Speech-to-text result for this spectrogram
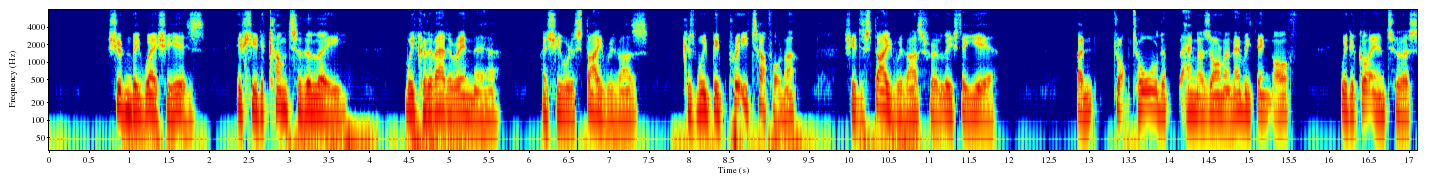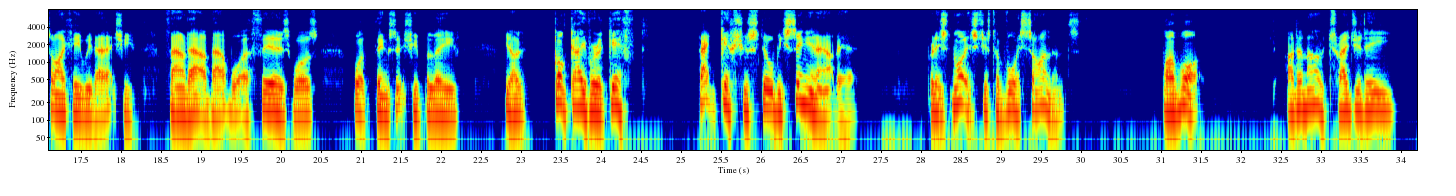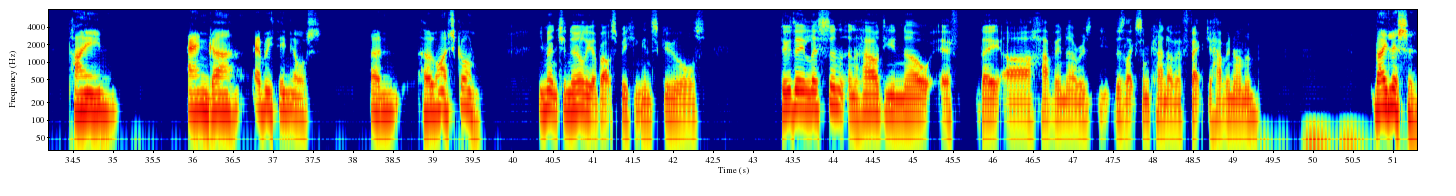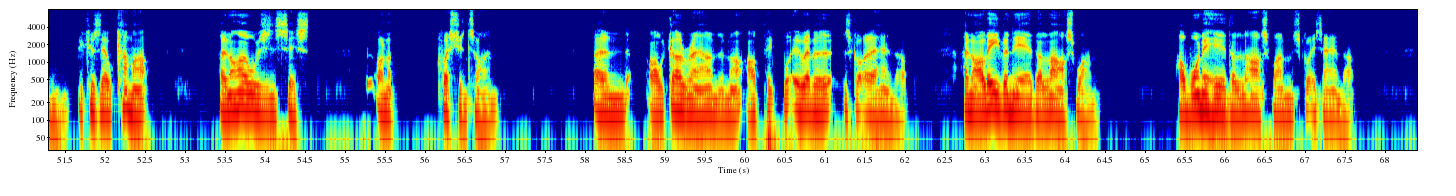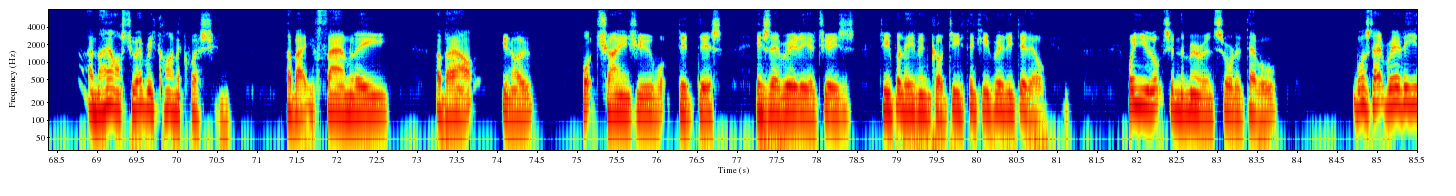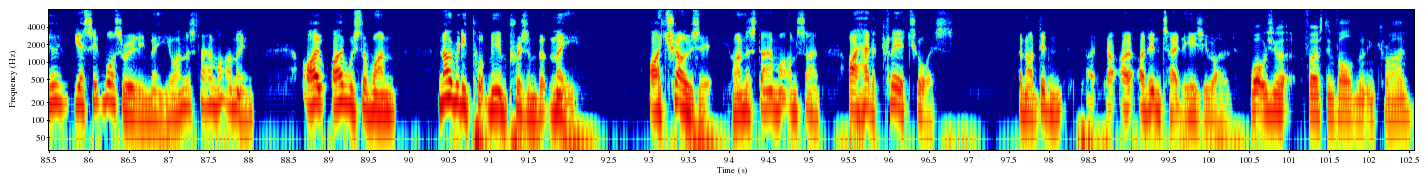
shouldn't be where she is. If she'd have come to the Ley, we could have had her in there, and she would have stayed with us because we'd be pretty tough on her. She'd have stayed with us for at least a year, and dropped all the hangers on and everything off. We'd have got into her psyche. We'd have actually found out about what her fears was, what things that she believed. You know, God gave her a gift. That gift should still be singing out there. But it's not, it's just a voice silenced. By what? I don't know, tragedy, pain, anger, everything else, and her life's gone. You mentioned earlier about speaking in schools. Do they listen, and how do you know if they are having a? res- There's like some kind of effect you're having on them. They listen because they'll come up, and I always insist on a question time. And I'll go around and I'll, I'll pick whoever has got their hand up, and I'll even hear the last one. I want to hear the last one that's got his hand up. And they ask you every kind of question about your family, about, you know, what changed you, what did this, is there really a Jesus? Do you believe in God? Do you think he really did help you? When you looked in the mirror and saw the devil, was that really you? Yes, it was really me. You understand what I mean? I, I was the one, nobody put me in prison but me. I chose it. You understand what I'm saying? I had a clear choice and I didn't, I, I, I didn't take the easy road. What was your first involvement in crime?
